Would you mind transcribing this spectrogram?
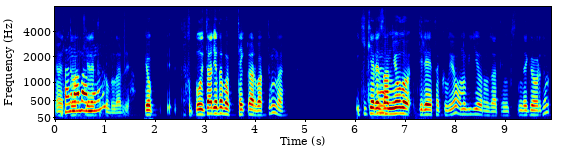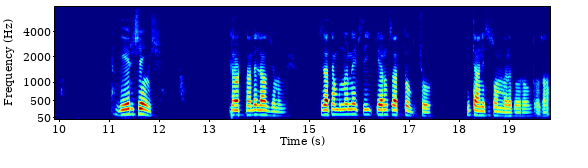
Evet, Efendim 4 abi, anlayamadım. takıldılar diyor. Yok Futbol İtalya'da bak tekrar baktım da iki kere Ha. Zaniolo direğe takılıyor. Onu biliyorum zaten. İkisini de gördüm. Diğeri şeymiş. Dört tane de Lazio'nunmuş. Ki zaten bunların hepsi ilk yarım saatte oldu çoğu. Bir tanesi sonlara doğru oldu o zaman.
